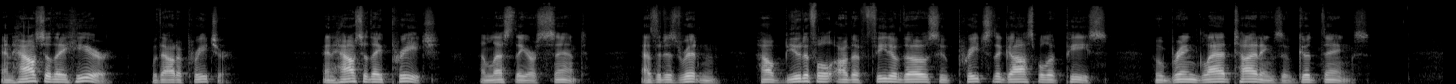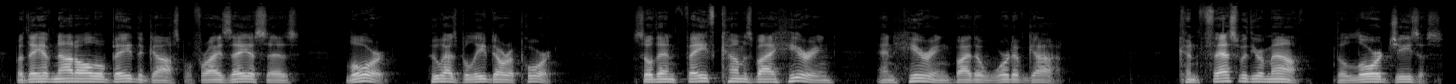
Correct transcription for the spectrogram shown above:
And how shall they hear without a preacher? And how shall they preach unless they are sent? As it is written, How beautiful are the feet of those who preach the gospel of peace who bring glad tidings of good things. But they have not all obeyed the gospel, for Isaiah says, Lord, who has believed our report? So then faith comes by hearing, and hearing by the word of God. Confess with your mouth the Lord Jesus.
